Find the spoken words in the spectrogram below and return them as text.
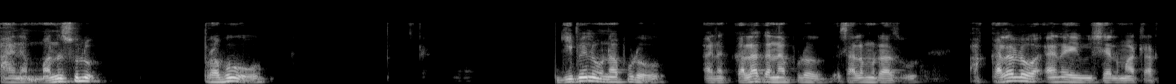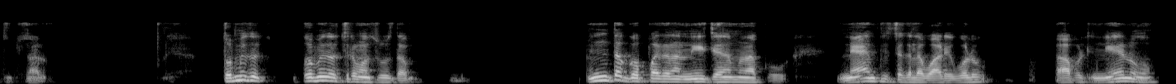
ఆయన మనసులు ప్రభు గిబెలో ఉన్నప్పుడు ఆయన కళ కన్నప్పుడు సలమరాజు ఆ కళలో ఆయన ఈ విషయాలు మాట్లాడుతున్నారు తొమ్మిది తొమ్మిది వచ్చిన మనం చూద్దాం. ఇంత గొప్పదనాన్ని జనం నాకు న్యాయం తీర్చగల వాడెవడు కాబట్టి నేను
